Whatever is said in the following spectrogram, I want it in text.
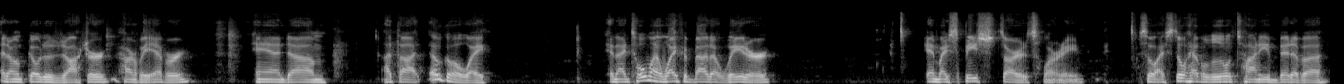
I don't go to the doctor hardly ever. And um, I thought, it'll go away. And I told my wife about it later, and my speech started slurring. So I still have a little tiny bit of a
